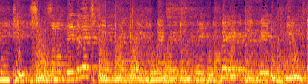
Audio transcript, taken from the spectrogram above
me kick shoes on, baby. Let's keep back, baby, back, baby, baby, baby. He's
